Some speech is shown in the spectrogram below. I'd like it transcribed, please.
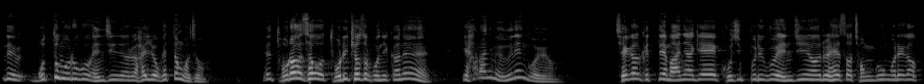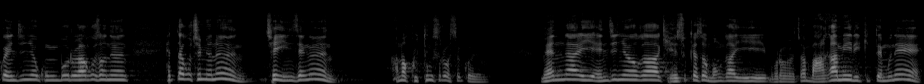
근데 뭣도 모르고 엔지니어를 하려고 했던 거죠. 예, 돌아서 돌이켜서 보니까는 이 하나님의 은혜인 거예요. 제가 그때 만약에 고집 부리고 엔지니어를 해서 전공을 해갖고 엔지니어 공부를 하고서는 했다고 치면은 제 인생은 아마 고통스러웠을 거예요. 맨날 이 엔지니어가 계속해서 뭔가 이 뭐라 그러죠 마감일이 있기 때문에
